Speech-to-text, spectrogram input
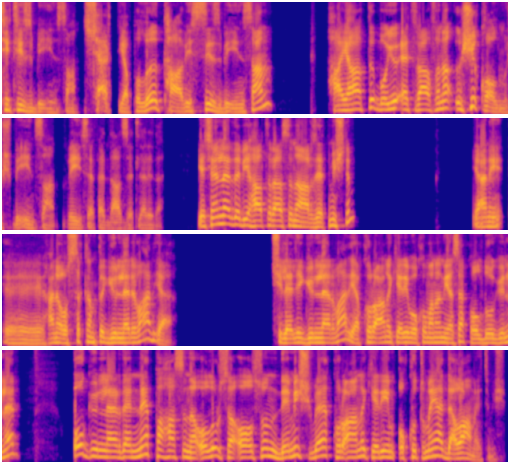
Titiz bir insan, sert yapılı, tavizsiz bir insan. Hayatı boyu etrafına ışık olmuş bir insan Reis Efendi Hazretleri de. Geçenlerde bir hatırasını arz etmiştim. Yani e, hani o sıkıntı günleri var ya, çileli günler var ya, Kur'an-ı Kerim okumanın yasak olduğu günler. O günlerde ne pahasına olursa olsun demiş ve Kur'an-ı Kerim okutmaya devam etmiş.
